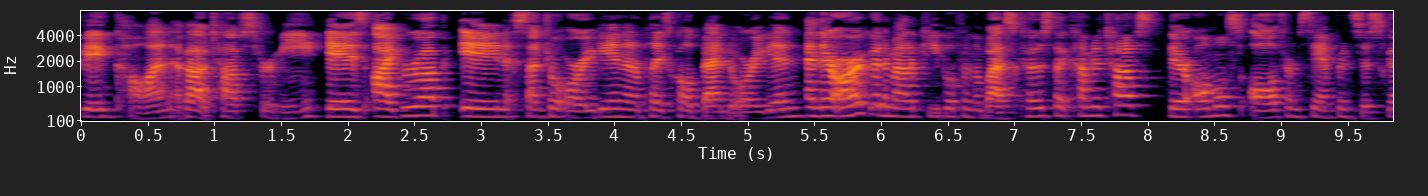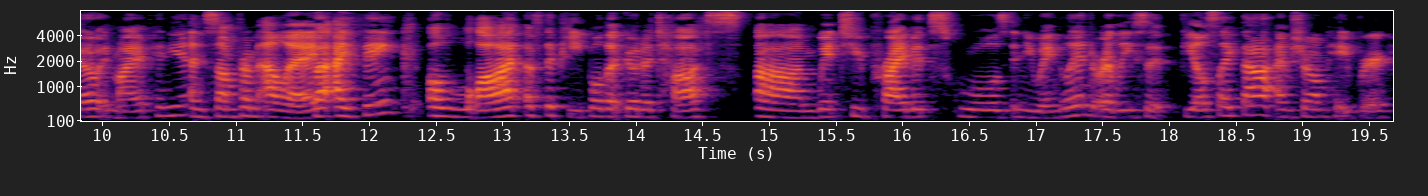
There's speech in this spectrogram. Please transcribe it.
big con about Tufts for me is I grew up in Central Oregon in a place called Bend, Oregon, and there are a good amount of people from the West Coast that come to Tufts. They're almost all from San Francisco, in my opinion, and some from LA. But I think a lot of the people that go to Tufts um, went to private schools in New England, or at least it feels like that. I'm sure on paper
